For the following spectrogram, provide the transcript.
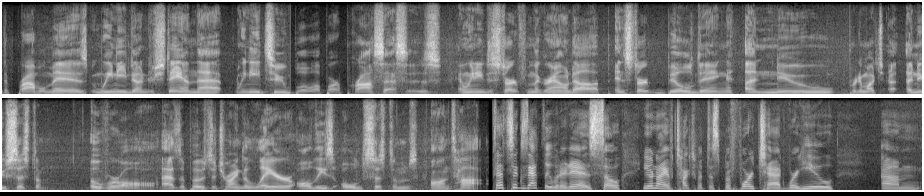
The problem is we need to understand that we need to blow up our processes and we need to start from the ground up and start building a new, pretty much a new system. overall, as opposed to trying to layer all these old systems on top. That's exactly what it is. So you and I have talked about this before, Chad, where you um,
